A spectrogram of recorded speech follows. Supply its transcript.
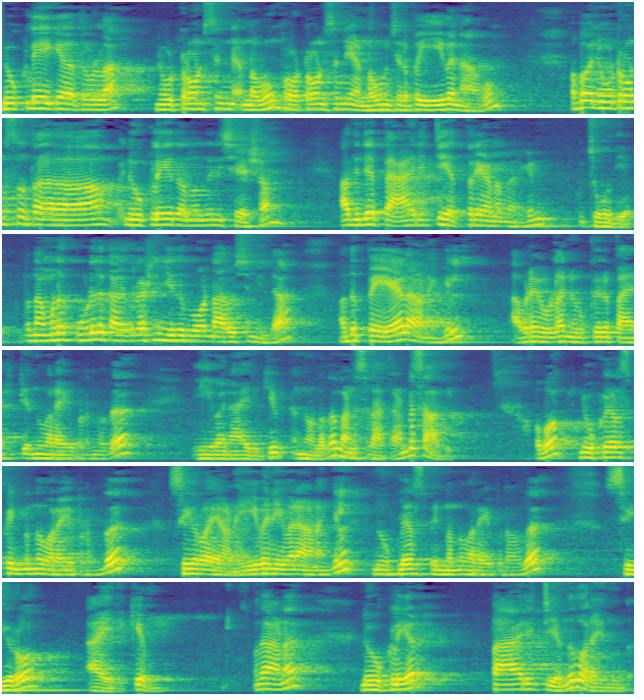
ന്യൂക്ലിയയ്ക്കകത്തുള്ള ന്യൂട്രോൺസിന്റെ എണ്ണവും പ്രോട്ടോൺസിന്റെ എണ്ണവും ചിലപ്പോൾ ഈവൻ ആവും. അപ്പോൾ ന്യൂട്രോൺസ് ആ ന്യൂക്ലിയൈ തന്നതിന് ശേഷം അതിന്റെ പാരിറ്റി എത്രയാണെന്നായിരിക്കും ചോദ്യം. അപ്പോൾ നമ്മൾ കൂടുതൽ കാൽക്കുലേഷൻ ചെയ്തു പോകേണ്ട ആവശ്യമില്ല. അത് പേഡാണെങ്കിൽ അവിടെയുള്ള ന്യൂക്ലിയർ പാരിറ്റി എന്ന് പറയപ്പെടുന്നത് ഈവൻ ആയിരിക്കും എന്നുള്ളത് മനസ്സിലാക്കാണ്ട് സാധിക്കും. അപ്പോൾ ന്യൂക്ലിയർ സ്പിൻ എന്ന് പറയപ്പെടുന്നത് ആണ്. ഈവൻ ഈവൻ ആണെങ്കിൽ ന്യൂക്ലിയർ സ്പിൻ എന്ന് പറയപ്പെടുന്നത് സീറോ ആയിരിക്കും. അതാണ് ന്യൂക്ലിയർ പാരിറ്റി എന്ന് പറയുന്നത്.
